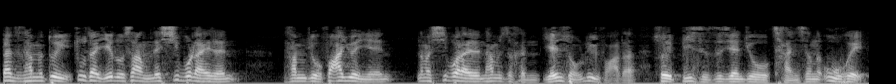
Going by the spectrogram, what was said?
但是他们对住在耶路撒冷的希伯来人，他们就发怨言。那么希伯来人他们是很严守律法的，所以彼此之间就产生了误会。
